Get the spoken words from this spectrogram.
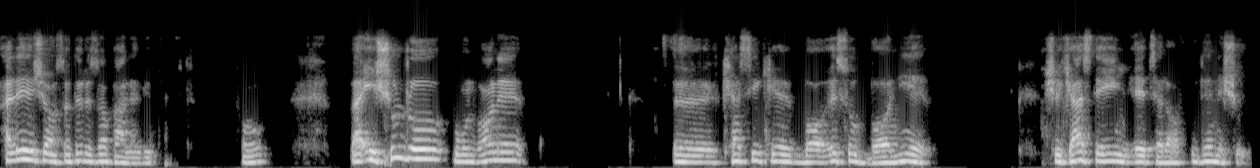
علیه شاهزاده رضا پهلوی بود. خب؟ و ایشون رو به عنوان کسی که باعث و بانی شکست این اعتلاف بوده نشون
